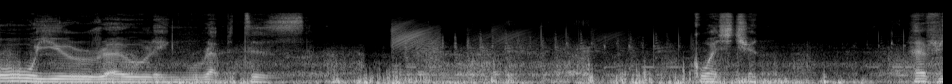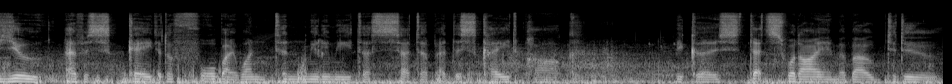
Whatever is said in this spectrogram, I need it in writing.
Oh, you rolling raptors. Question. Have you ever skated a 4x1 10mm setup at the skate park? Because that's what I am about to do.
